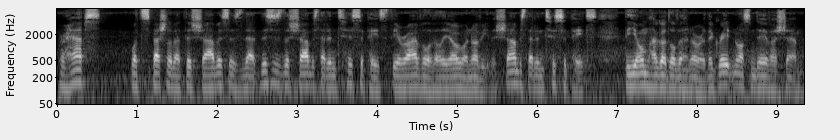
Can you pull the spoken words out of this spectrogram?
Perhaps what's special about this Shabbos is that this is the Shabbos that anticipates the arrival of Eliyahu Navi, the Shabbos that anticipates the Yom Hagadol Vehanora, the great and awesome day of Hashem.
